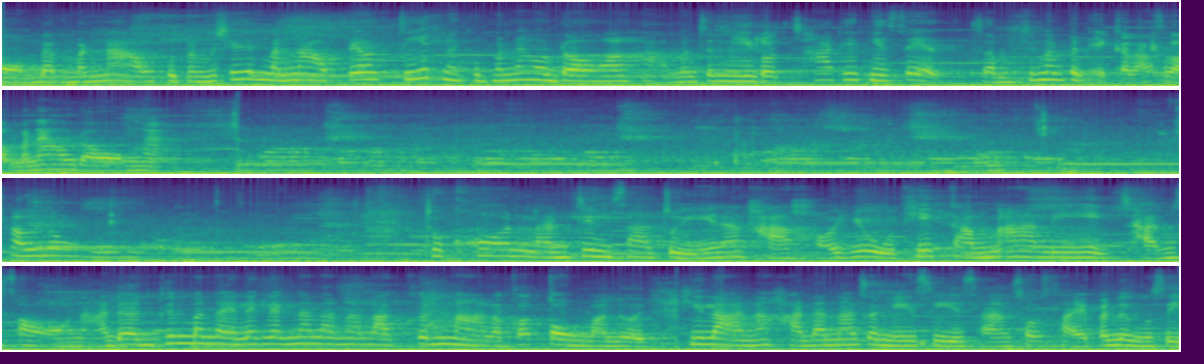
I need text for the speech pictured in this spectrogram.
อมแบบมะนาวคือมันไม่ใช่มะนาวเปรี้ยวจี๊ดมันคือมะนาวดองอะค่ะ มันจะมีรสชาติที่พิเศษจำที่มันเป็นเอกลักษณ์สำหรับมะนาวดองอะอร่อย ทุกคนร้านจิมซาจุยนะคะเขาอยู่ที่กัมอารีชั้น 2 นะ เดินขึ้นบันไดเล็กๆน่ารักน่ารักขึ้นมา แล้วก็ตรงมาเลย ที่ร้านนะคะ ด้านหน้าจะมีสีสันสดใสประหนึ่งสี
